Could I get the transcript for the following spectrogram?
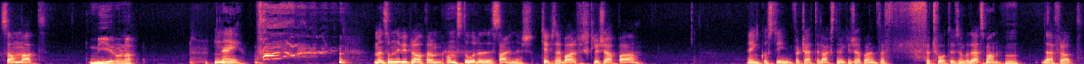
som att... Myrorna. Nej. Men som när vi pratar om, om stora designers. Typ så här, varför skulle du köpa en kostym för 30 lax när vi kan köpa en för, för 2000 på Dressman? Mm. Därför att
